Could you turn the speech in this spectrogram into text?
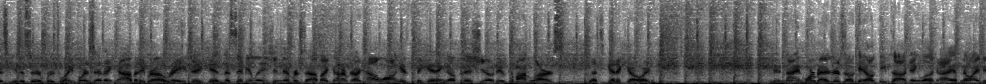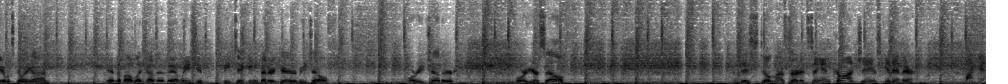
Whiskey the Surfer, 24 7 comedy, bro. Raging in the simulation, never stop by Connor Crook. How long is the beginning of this show, dude? Come on, Lars. Let's get it going. Nine more measures? Okay, I'll keep talking. Look, I have no idea what's going on in the public other than we should be taking better care of each health or each other or yourself. Have they still not started singing? Come on, James, get in there. In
